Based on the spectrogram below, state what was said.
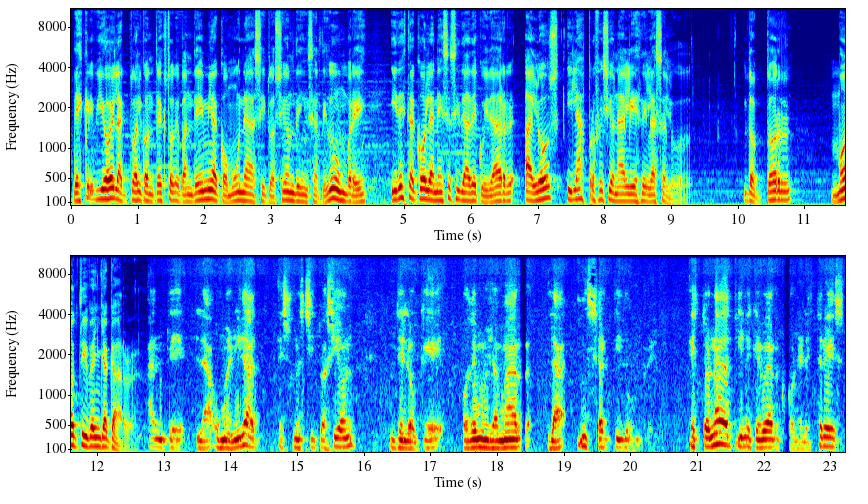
Describió el actual contexto de pandemia como una situación de incertidumbre y destacó la necesidad de cuidar a los y las profesionales de la salud. Doctor Moti Benyacar. Ante la humanidad es una situación de lo que podemos llamar la incertidumbre. Esto nada tiene que ver con el estrés,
